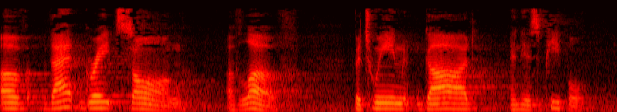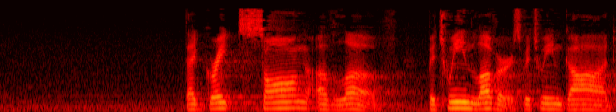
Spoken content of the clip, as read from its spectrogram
of that great song of love between God and his people. That great song of love between lovers, between God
